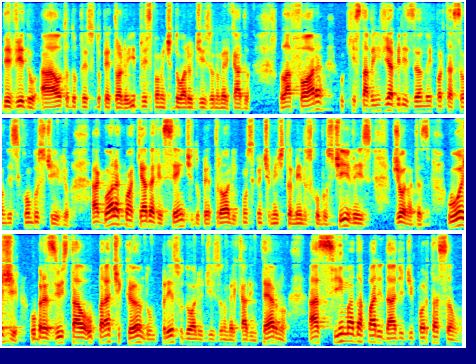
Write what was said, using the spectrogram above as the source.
devido à alta do preço do petróleo e principalmente do óleo diesel no mercado lá fora, o que estava inviabilizando a importação desse combustível. Agora, com a queda recente do petróleo e, consequentemente, também dos combustíveis, Jonatas, hoje o Brasil está praticando um preço do óleo diesel no mercado interno acima da paridade de importação,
